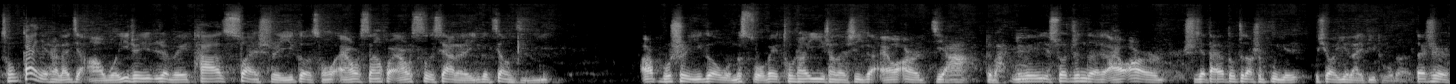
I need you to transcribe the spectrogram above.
从概念上来讲啊，我一直认为它算是一个从 L 三或 L 四下的一个降级。而不是一个我们所谓通常意义上的是一个 L 二加，对吧？因为说真的，L 二实际上大家都知道是不依不需要依赖地图的，但是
